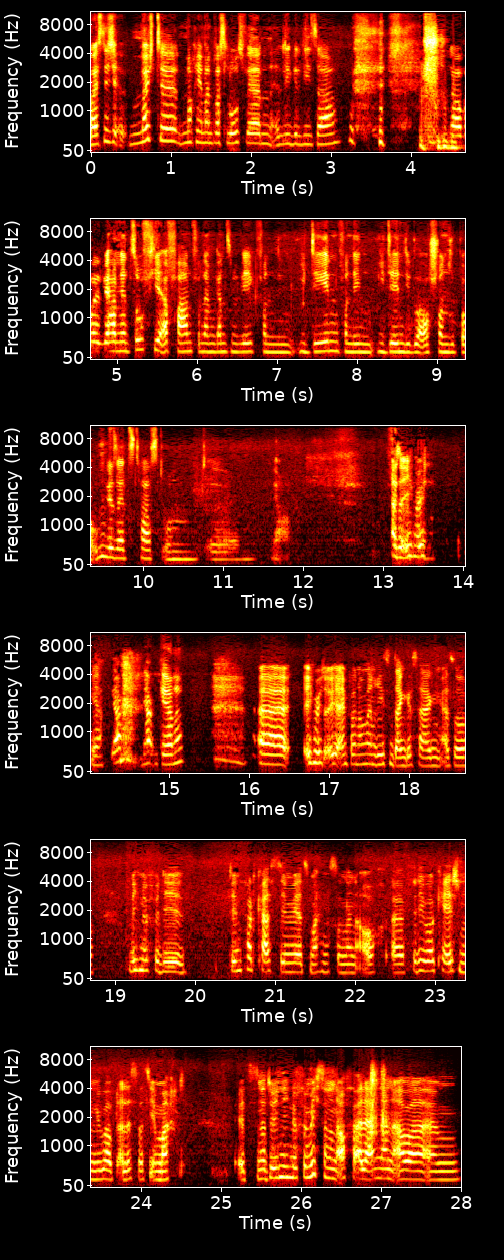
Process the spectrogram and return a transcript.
weiß nicht, möchte noch jemand was loswerden, liebe Lisa? ich glaube, wir haben jetzt so viel erfahren von deinem ganzen Weg, von den Ideen, von den Ideen, die du auch schon super umgesetzt hast und ähm, ja. Also ich möchte, ja. Ja, ja, gerne. Äh, ich möchte euch einfach nochmal ein Riesendanke sagen. Also nicht nur für die, den Podcast, den wir jetzt machen, sondern auch äh, für die Vocation und überhaupt alles, was ihr macht. Jetzt natürlich nicht nur für mich, sondern auch für alle anderen, aber ähm,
